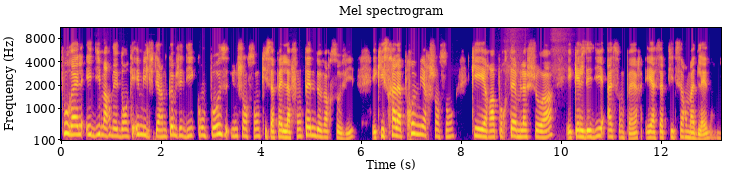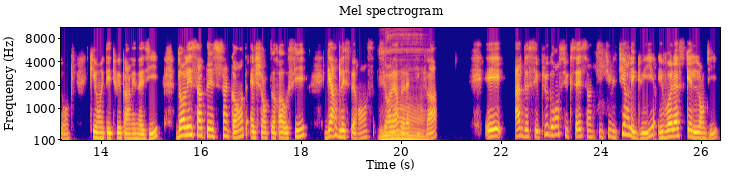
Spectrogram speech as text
Pour elle, Eddie Marnet, donc Émile Stern, comme j'ai dit, compose une chanson qui s'appelle La Fontaine de Varsovie et qui sera la première chanson qui aura pour thème la Shoah et qu'elle dédie à son père et à sa petite sœur Madeleine, donc qui ont été tués par les nazis. Dans les synthèses 50, elle chantera aussi Garde l'espérance sur l'air de la Tikva et un de ses plus grands succès s'intitule Tire l'aiguille, et voilà ce qu'elle l'en dit.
